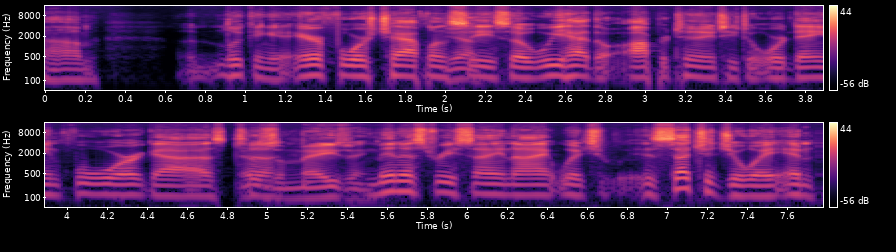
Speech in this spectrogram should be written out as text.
um, looking at Air Force chaplaincy. Yeah. So we had the opportunity to ordain four guys to amazing. ministry Sunday night, which is such a joy. And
